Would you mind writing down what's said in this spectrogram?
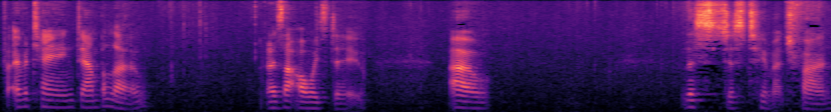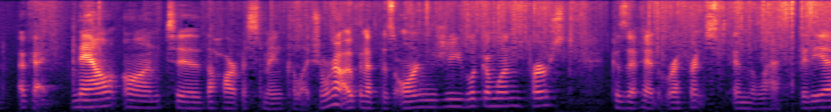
for everything down below, as I always do. Oh, this is just too much fun. Okay, now on to the Harvest Moon collection. We're going to open up this orangey looking one first because it had referenced in the last video.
